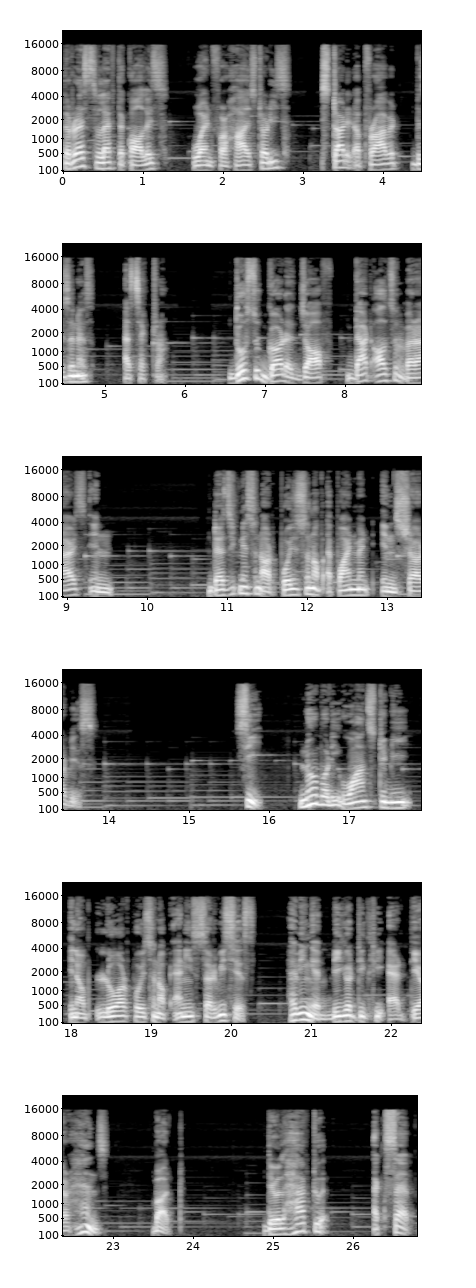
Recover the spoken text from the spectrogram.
the rest left the college, went for higher studies, started a private business, etc. Those who got a job that also varies in designation or position of appointment in service. See, nobody wants to be in a lower position of any services having a bigger degree at their hands, but they will have to accept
